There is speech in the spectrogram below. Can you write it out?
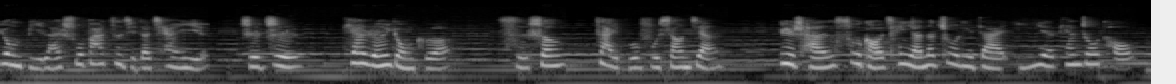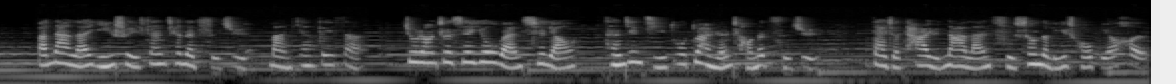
用笔来抒发自己的歉意，直至天人永隔，此生再不复相见。玉蝉素稿轻言地伫立在一叶扁舟头，把纳兰饮水三千的词句漫天飞散，就让这些幽婉凄凉、曾经几度断人肠的词句，带着他与纳兰此生的离愁别恨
